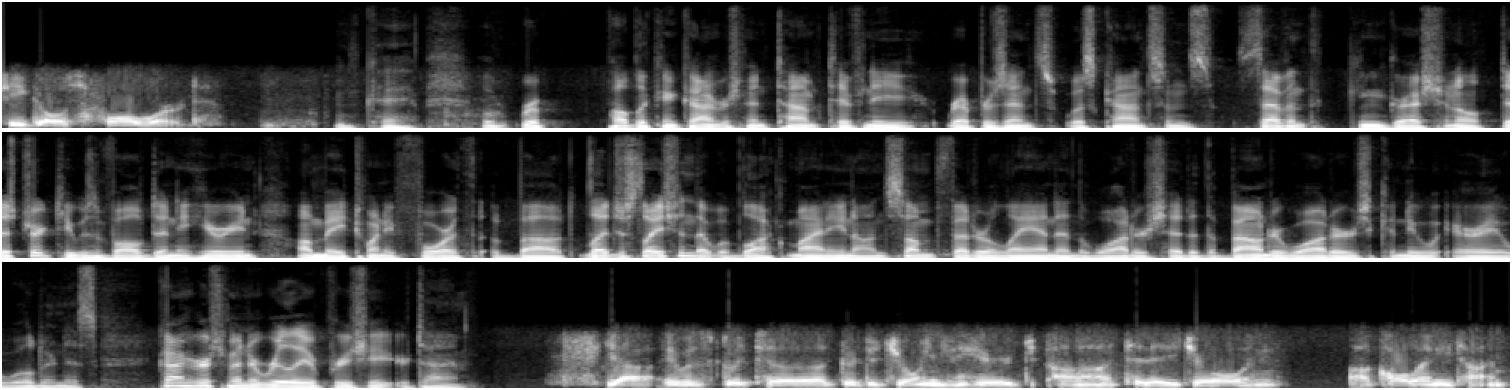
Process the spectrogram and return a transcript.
she goes forward. Okay. Well, Republican Congressman Tom Tiffany represents Wisconsin's 7th congressional district. He was involved in a hearing on May 24th about legislation that would block mining on some federal land in the watershed of the Boundary Waters Canoe Area Wilderness. Congressman, I really appreciate your time. Yeah, it was good to good to join you here uh, today, Joe, and I'll call anytime.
